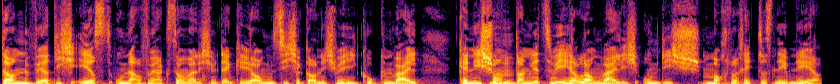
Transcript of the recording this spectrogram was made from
dann werde ich erst unaufmerksam, weil ich mir denke, ja, muss ich ja gar nicht mehr hingucken, weil kenne ich Mhm. schon, dann wird es mir eher langweilig und ich mache noch etwas nebenher.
